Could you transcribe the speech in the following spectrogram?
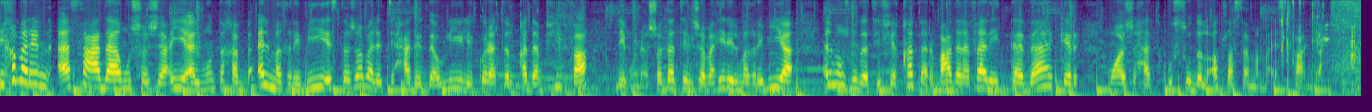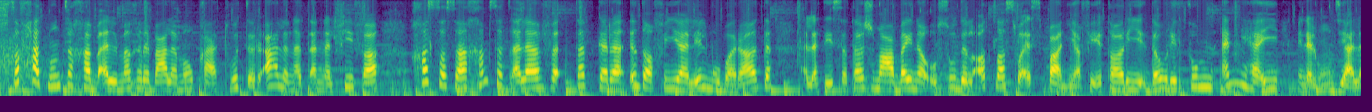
في خبر أسعد مشجعي المنتخب المغربي استجاب الاتحاد الدولي لكرة القدم فيفا لمناشدة الجماهير المغربية الموجودة في قطر بعد نفاذ تذاكر مواجهة أسود الأطلس أمام إسبانيا. صفحة منتخب المغرب على موقع تويتر أعلنت أن الفيفا خصص خمسة ألاف تذكرة إضافية للمباراة التي ستجمع بين أسود الأطلس وإسبانيا في إطار دور الثمن النهائي من المونديال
